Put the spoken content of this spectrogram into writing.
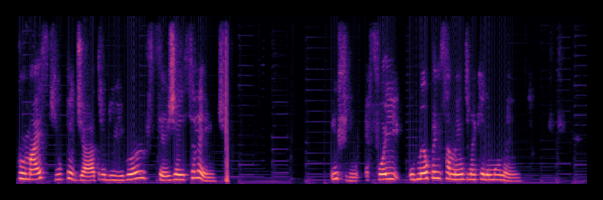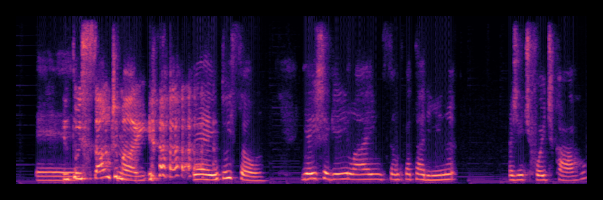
por mais que o pediatra do Igor seja excelente enfim, foi o meu pensamento naquele momento. É... Intuição de mãe. é, intuição. E aí cheguei lá em Santa Catarina, a gente foi de carro,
